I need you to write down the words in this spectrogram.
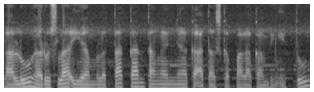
Lalu haruslah ia meletakkan tangannya ke atas kepala kambing itu,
